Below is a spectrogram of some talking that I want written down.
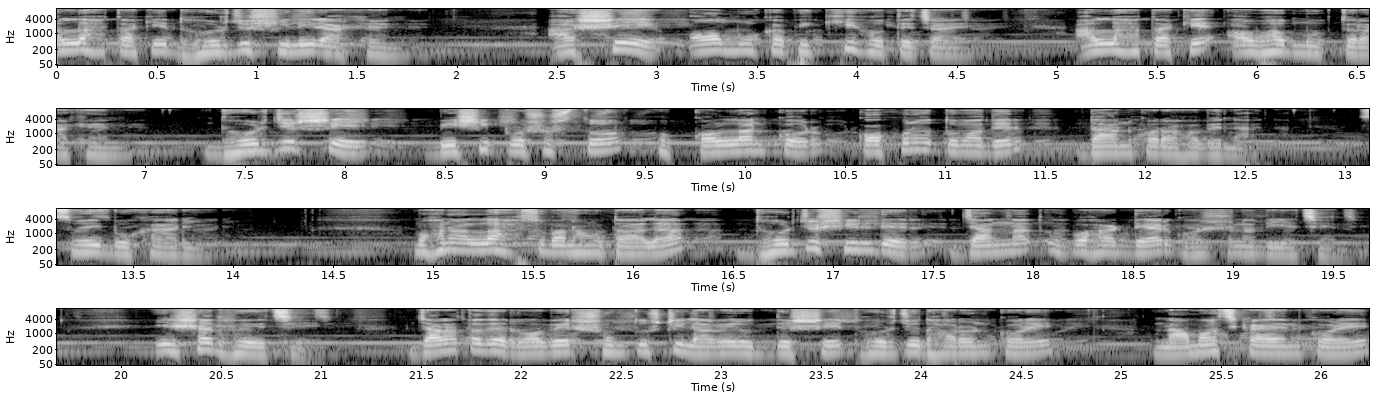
আল্লাহ তাকে ধৈর্যশীলই রাখেন। আর সে অমোকাপেক্ষী হতে চায়। আল্লাহ তাকে অভাবমুক্ত রাখেন। ধৈর্যের সে বেশি প্রশস্ত ও কল্যাণকর কখনো তোমাদের দান করা হবে না। সহি বুখারি। মহান আল্লাহ সুবাহ তালা ধৈর্যশীলদের জান্নাত উপহার দেওয়ার ঘোষণা দিয়েছেন। ঈর্ষাদ হয়েছে, যারা তাদের রবের সন্তুষ্টি লাভের উদ্দেশ্যে ধৈর্য ধারণ করে, নামাজ কায়েম করে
